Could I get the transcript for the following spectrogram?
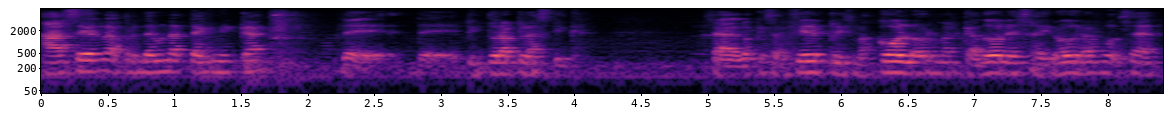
a hacer, a aprender una técnica de, de pintura plástica. O sea, lo que se refiere a Prismacolor, marcadores, aerógrafos, o sea,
